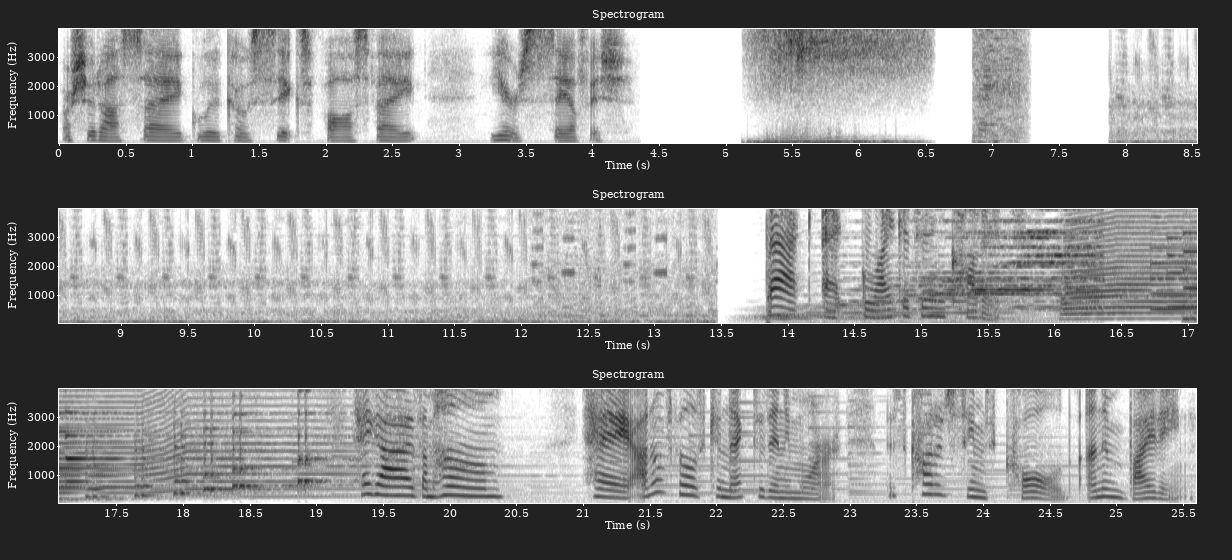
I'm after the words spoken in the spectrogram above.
Or should I say, glucose 6 phosphate. You're selfish. At Glycogen Cottage. Hey guys, I'm home. Hey, I don't feel as connected anymore. This cottage seems cold, uninviting.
